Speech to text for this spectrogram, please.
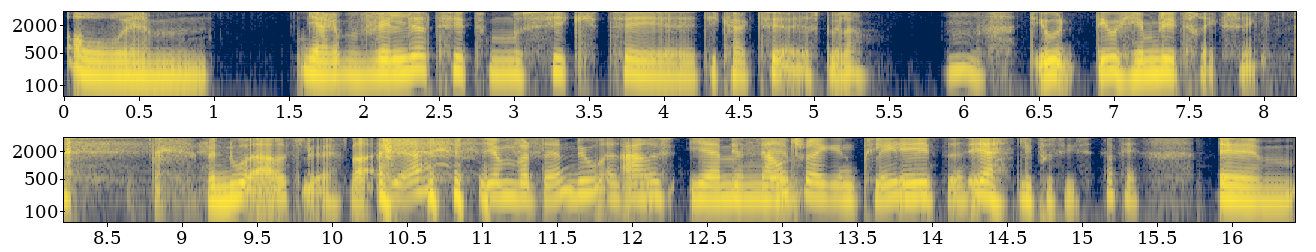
Og øh, jeg vælger tit musik til øh, de karakterer, jeg spiller. Mm. Det er jo, det er jo hemmelige tricks, ikke? Men nu afslører jeg. Nej. Ja, jamen hvordan? Nu altså, afs- jamen, et soundtrack, en playlist. Et, ja, lige præcis. Okay. Øhm,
